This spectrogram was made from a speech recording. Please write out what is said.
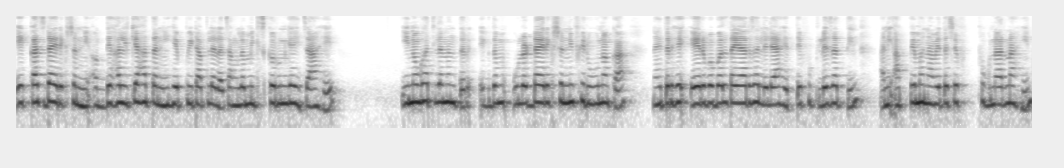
एकाच डायरेक्शननी अगदी हलक्या हातांनी हे पीठ आपल्याला चांगलं मिक्स करून घ्यायचं आहे. इनो घातल्यानंतर एकदम उलट डायरेक्शननी फिरवू नका. नाहीतर हे एअर बबल तयार झालेले आहेत ते फुटले जातील आणि आप्पे म्हणावे तसे फुगणार नाहीत.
